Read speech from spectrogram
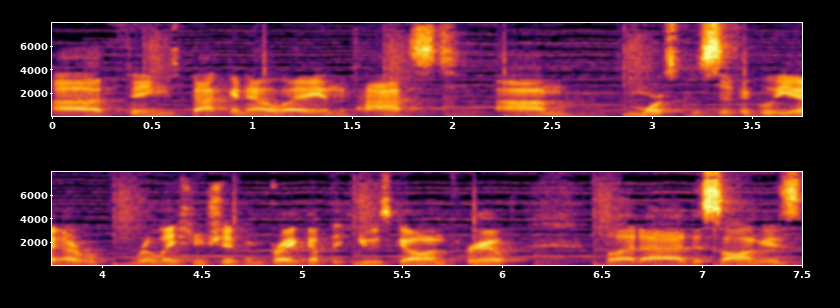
uh, things back in LA in the past, um, more specifically, a relationship and breakup that he was going through. But uh, the song is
